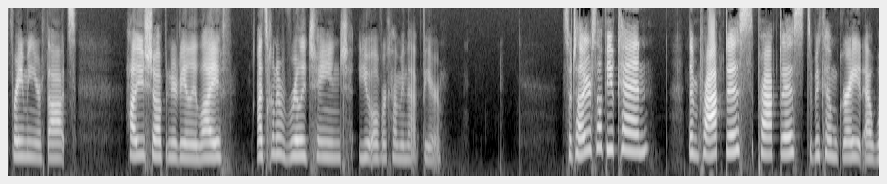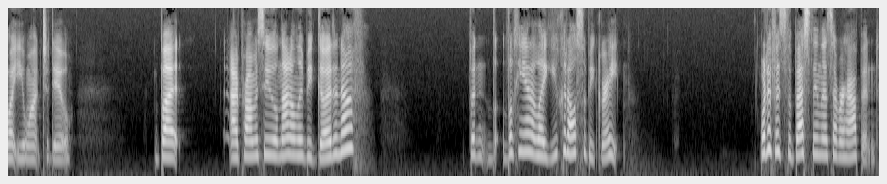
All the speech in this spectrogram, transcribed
framing your thoughts, how you show up in your daily life. That's going to really change you overcoming that fear. So tell yourself you can, then practice, practice to become great at what you want to do. But I promise you, you'll not only be good enough, but looking at it like you could also be great. What if it's the best thing that's ever happened?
